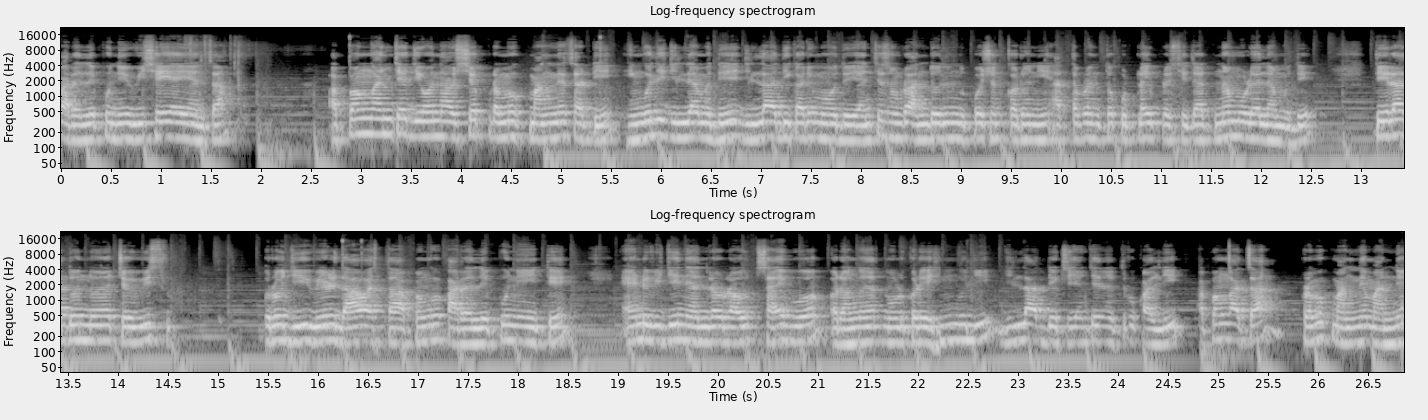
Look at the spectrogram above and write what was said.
कार्यालय पुणे विषय आहे यांचा. अपंगांच्या जीवनावश्यक प्रमुख मागण्यासाठी हिंगोली जिल्ह्यामध्ये जिल्हा अधिकारी महोदय यांच्यासमोर आंदोलन उपोषण करूनही आत्तापर्यंत कुठलाही प्रतिसाद न मिळाल्यामध्ये तेरा दोन दोन हजार चोवीस रोजी वेळ दहा वाजता अपंग कार्यालय पुणे येथे अँड विजय ज्ञानराव राऊत साहेब व रंगनाथ मोडकडे हिंगोली जिल्हा अध्यक्ष यांच्या नेतृत्वाखाली अपंगाचा प्रमुख मागण्या मान्य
